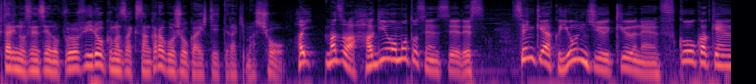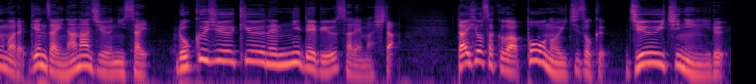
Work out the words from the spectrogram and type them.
2人の先生のプロフィールを熊崎さんからご紹介していただきましょう。はい。まずは萩尾元先生です。1949年福岡県生まれ現在72歳。69年にデビューされました。代表作は「ポーの一族」「11人いる」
